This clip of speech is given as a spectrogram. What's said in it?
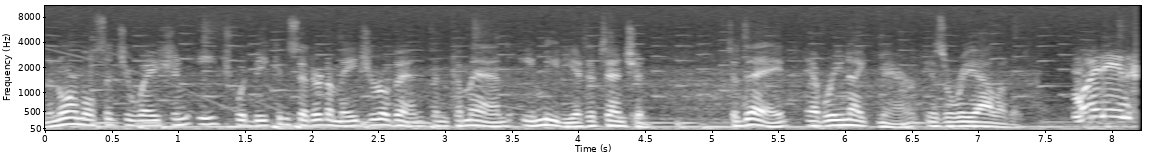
In a normal situation, each would be considered a major event and command immediate attention. Today, every nightmare is a reality. My name is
